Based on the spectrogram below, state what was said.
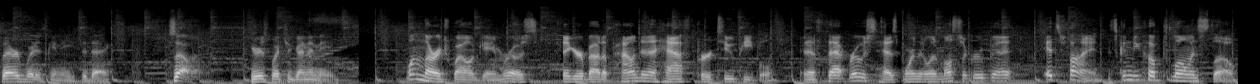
so everybody's gonna eat today. So, here's what you're gonna need. One large wild game roast, figure about a pound and a half per two people, and if that roast has more than one muscle group in it, it's fine. It's to be cooked low and slow.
